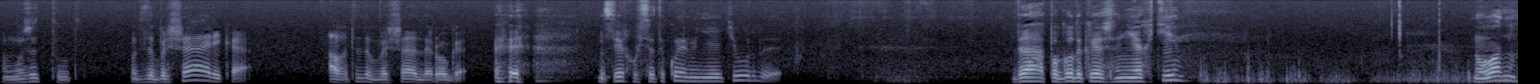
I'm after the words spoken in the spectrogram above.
А может тут. Вот это большая река, а вот это большая дорога. Но сверху все такое миниатюрное. Да, погода, конечно, не ахти. Ну ладно,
